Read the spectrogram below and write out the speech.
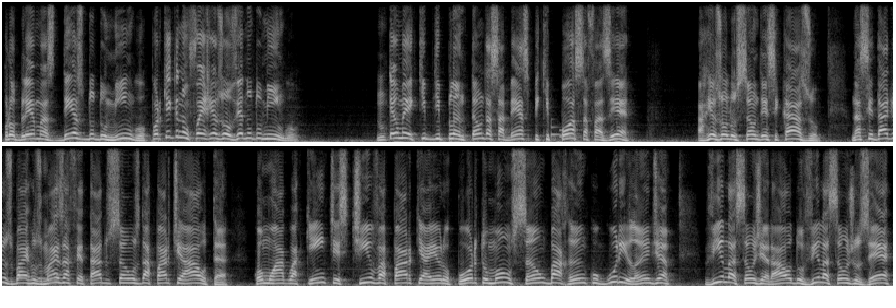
problemas desde o domingo, por que, que não foi resolver no domingo? Não tem uma equipe de plantão da Sabesp que possa fazer a resolução desse caso? Na cidade, os bairros mais afetados são os da parte alta, como Água Quente, Estiva, Parque Aeroporto, Monção, Barranco, Gurilândia, Vila São Geraldo, Vila São José,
